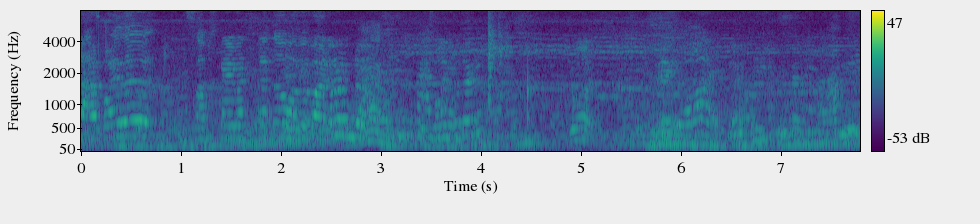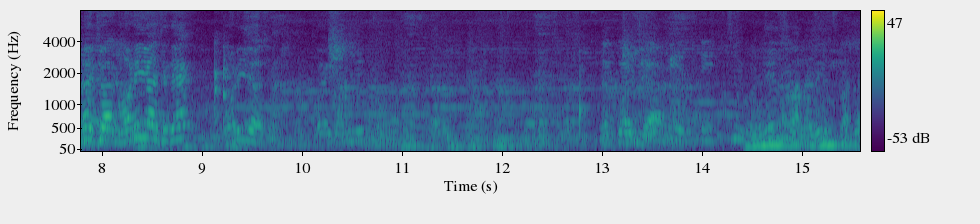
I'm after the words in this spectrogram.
তারপরে সাবস্ক্রাইবারটা তো হবে বাড়বে। জয়। ঘরেই আছে দেখ ঘরেই আছে। রিলস বানা রিলস বানা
